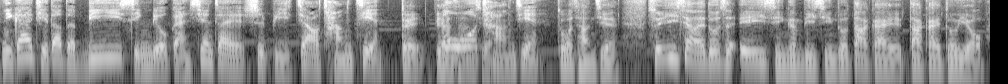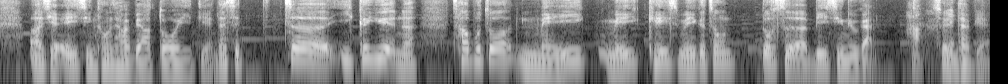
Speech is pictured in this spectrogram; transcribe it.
你刚才提到的 B 型流感现在是比较常见，对，比较多常见，多常见。所以一向来都是 A 型跟 B 型都大概大概都有，而且 A 型通常会比较多一点，但是。这一个月呢，差不多每一每一 case 每一个钟都是 B 型流感，好，所以很特别。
